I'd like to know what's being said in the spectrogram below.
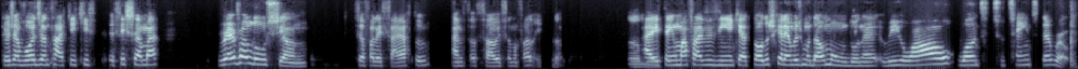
que eu já vou adiantar aqui que se chama Revolution. Se eu falei certo, I'm so sorry se eu não falei. Amo. Aí tem uma frasezinha que é todos queremos mudar o mundo, né? We all want to change the world.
